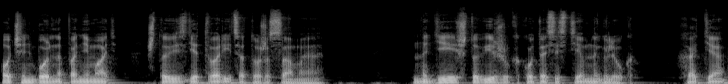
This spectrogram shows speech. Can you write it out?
Очень больно понимать, что везде творится то же самое. Надеюсь, что вижу какой-то системный глюк. Хотя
